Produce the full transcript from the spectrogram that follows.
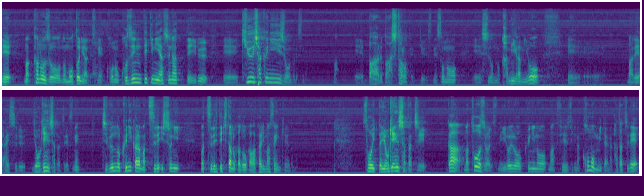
で、まあ、彼女のもとにはですねこの個人的に養っている、えー、900人以上のですね、まあえー、バールとアシュタロテっていうですねその、えー、シドンの神々を、えーまあ、礼拝する預言者たちですね。自分の国からまあ連れ一緒にまあ、連れてきたのかどうか分かりませんけれども。そういった預言者たちが、まあ、当時はですねいろいろ国の、まあ、政治的な顧問みたいな形で、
